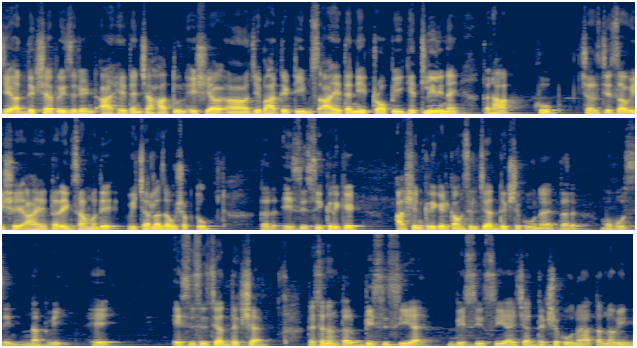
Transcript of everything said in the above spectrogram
जे अध्यक्ष आहे प्रेसिडेंट आहे त्यांच्या हातून एशिया जे भारतीय टीम्स आहे त्यांनी ट्रॉफी घेतलेली नाही तर हा खूप चर्चेचा विषय आहे. तर एक्झाममध्ये विचारला जाऊ शकतो. तर A C C cricket Asian cricket काउन्सिलचे अध्यक्ष कोण आहे तर मोहसिन नकवी हे ए सी सीचे अध्यक्ष आहे त्याच्यानंतर B C C I B C C आयचे अध्यक्ष कोण आहे आता नवीन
